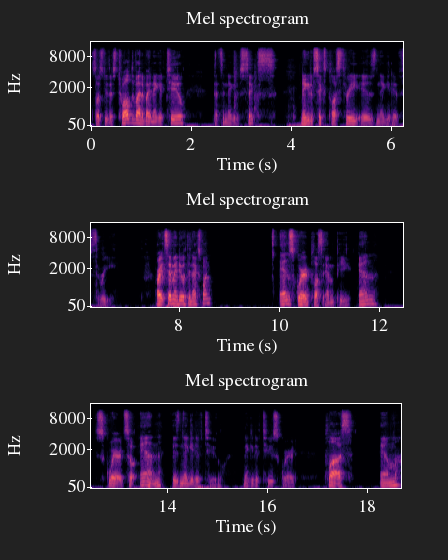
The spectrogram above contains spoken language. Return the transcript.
So let's do this. 12 divided by negative 2 that's a negative 6. Negative 6 plus 3 is negative 3. All right, same idea with the next one. n squared plus mp. n squared. So n is negative 2. Negative 2 squared. Plus m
